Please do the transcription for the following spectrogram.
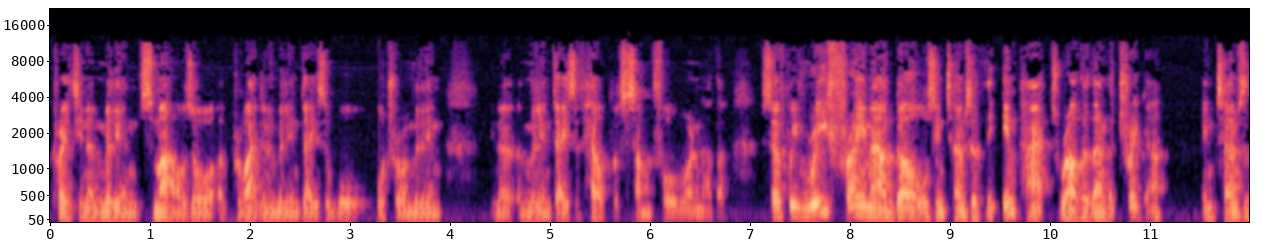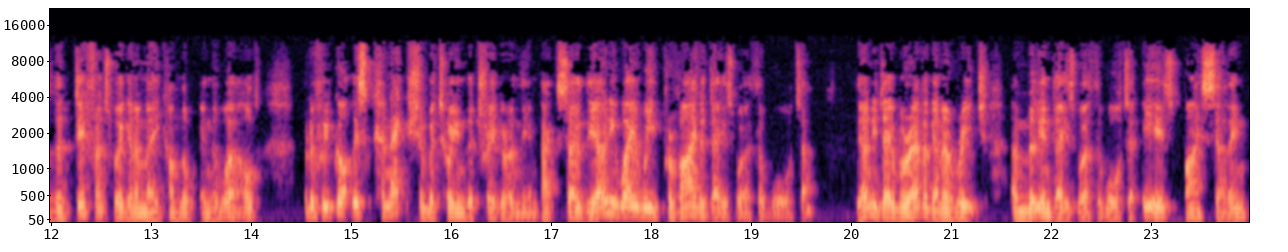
creating a million smiles or providing a million days of water or a million you know, a million days of help of some form or another. So if we reframe our goals in terms of the impact rather than the trigger, in terms of the difference we're going to make on the in the world. But if we've got this connection between the trigger and the impact, so the only way we provide a day's worth of water, the only day we're ever going to reach a million days worth of water is by selling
